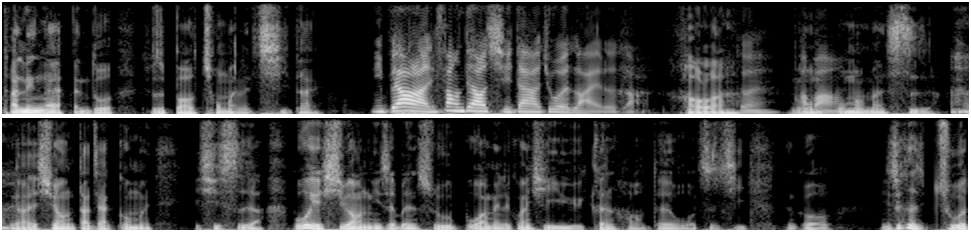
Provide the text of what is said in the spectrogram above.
谈恋爱很多就是抱充满了期待。你不要啦，你放掉期待就会来了啦，好啦，对，我好不好我？慢慢试啊，对啊，也希望大家跟我们一起试啊。不过也希望你这本书《不完美的关系与更好的我自己》能够，你这个除了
